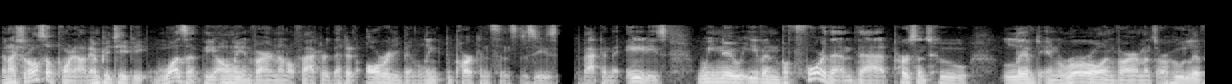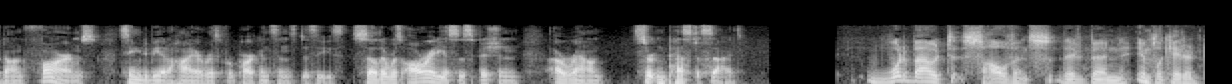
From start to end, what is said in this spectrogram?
And I should also point out MPTP wasn't the only environmental factor that had already been linked to Parkinson's disease back in the 80s. We knew even before then that persons who lived in rural environments or who lived on farms seemed to be at a higher risk for Parkinson's disease. So there was already a suspicion around certain pesticides. What about solvents? They've been implicated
